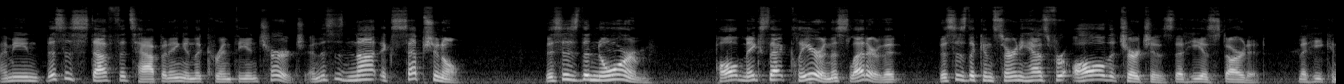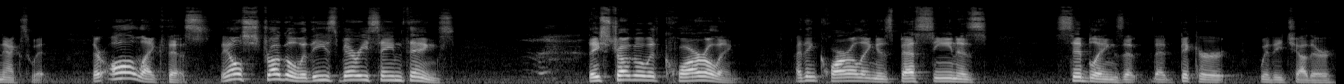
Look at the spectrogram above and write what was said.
I mean, this is stuff that's happening in the Corinthian church, and this is not exceptional. This is the norm. Paul makes that clear in this letter that this is the concern he has for all the churches that he has started, that he connects with. They're all like this. They all struggle with these very same things. They struggle with quarreling. I think quarreling is best seen as siblings that, that bicker with each other.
